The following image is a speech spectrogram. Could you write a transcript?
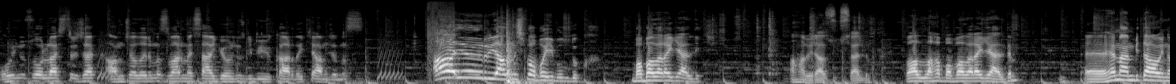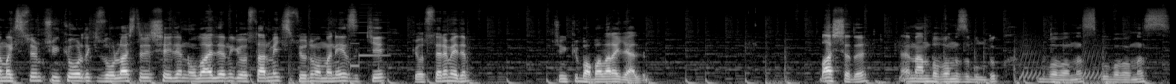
oyunu zorlaştıracak amcalarımız var. Mesela gördüğünüz gibi yukarıdaki amcamız. Hayır yanlış babayı bulduk. Babalara geldik. Aha biraz yükseldim. Vallahi babalara geldim. Ee, hemen bir daha oynamak istiyorum çünkü oradaki zorlaştırıcı şeylerin olaylarını göstermek istiyordum ama ne yazık ki gösteremedim. Çünkü babalara geldim. Başladı. Hemen babamızı bulduk. Bu babamız, bu babamız.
